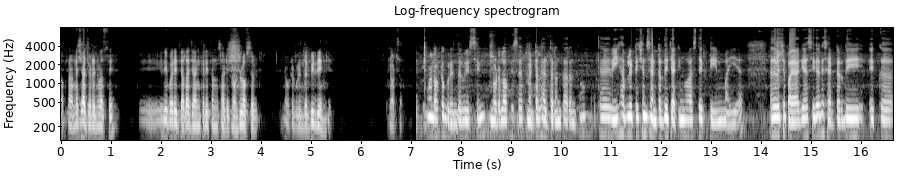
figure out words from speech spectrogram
ਆਪਣਾ ਨਸ਼ਾ ਛੱਡਣ ਵਾਸਤੇ। ਤੇ ਇਹਦੇ ਬਾਰੇ ਜ਼ਿਆਦਾ ਜਾਣਕਾਰੀ ਤੁਹਾਨੂੰ ਸਾਡੇ ਨੋਡਲ ਅਫਸਰ, ਡਾਕਟਰ ਗੁਰਿੰਦਰ ਵੀਰ ਦੇਣਗੇ। ਡਾਕਟਰ ਸਾਹਿਬ ਮੈਂ doctor Gurinderveer Singh, nodal officer mental health Tarn Taran ਤੋਂ। ਇੱਥੇ ਰੀਹੈਬਿਲਿਟੇਸ਼ਨ ਸੈਂਟਰ ਦੀ ਚੈਕਿੰਗ ਵਾਸਤੇ ਇੱਕ ਟੀਮ ਆਈ ਹੈ। ਇਹਦੇ ਵਿੱਚ ਪਾਇਆ ਗਿਆ ਸੀਗਾ ਕਿ ਸੈਂਟਰ ਦੀ ਇੱਕ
